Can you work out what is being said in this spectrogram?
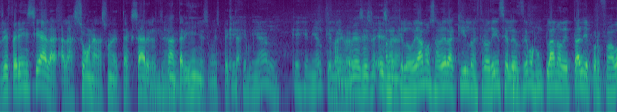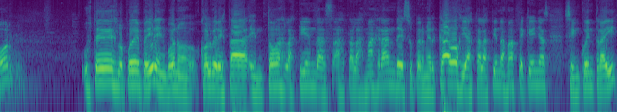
referencia a la, a la zona, a la zona de Taxar, el altiplano tarijeño es un espectáculo. Qué genial, qué genial, qué lindo. Para que lo veamos a ver aquí, nuestra audiencia, les hacemos un plano detalle, por favor. Ustedes lo pueden pedir en, bueno, Colbert está en todas las tiendas, hasta las más grandes, supermercados y hasta las tiendas más pequeñas se encuentra ahí.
